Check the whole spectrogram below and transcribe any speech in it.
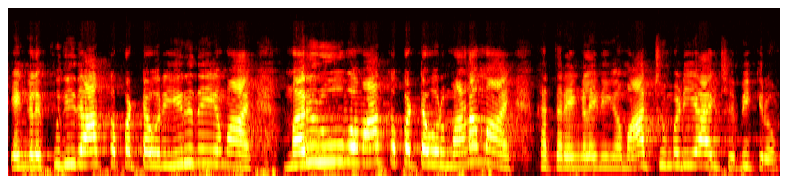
எங்களை புதிதாக்கப்பட்ட ஒரு இருதயமாய் மறுரூபமாக்கப்பட்ட ஒரு மனமாய் கத்தர் எங்களை நீங்க மாற்றும்படியாய் ஜெபிக்கிறோம்.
